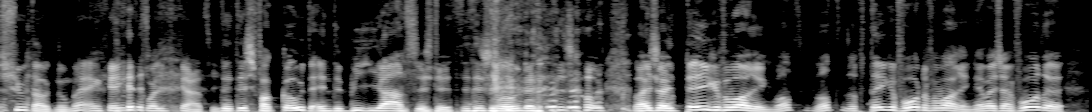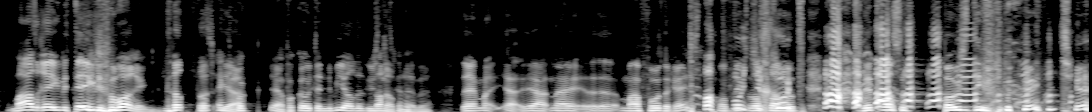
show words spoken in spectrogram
shootout noemen en geen dit is, kwalificatie. Dit is van Cote en de Biaans is dit. Dit is gewoon, dit is gewoon wij zijn tegen verwarring. Wat? Wat? Of tegen voor de verwarring. Nee, wij zijn voor de maatregelen tegen de verwarring. Dat, dat is echt ja. van, ja, van Cote en de Bie hadden het kunnen hebben. Nee, maar, ja, ja, nee, uh, maar voor de rest. Dat want dit was dan goed. Het, dit was het positieve puntje.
